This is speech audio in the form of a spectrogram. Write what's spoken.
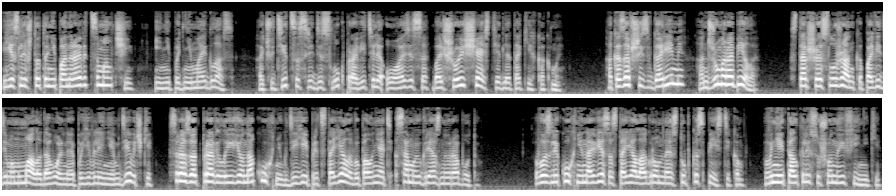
Если что-то не понравится, молчи. и не поднимай глаз. Очутиться среди слуг правителя оазиса — большое счастье для таких, как мы. Оказавшись в гареме, Анджума робела. Старшая служанка, по-видимому, мало довольная появлением девочки, сразу отправила ее на кухню, где ей предстояло выполнять самую грязную работу. Возле кухни навеса стояла огромная ступка с пестиком. В ней толкли сушеные финики.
